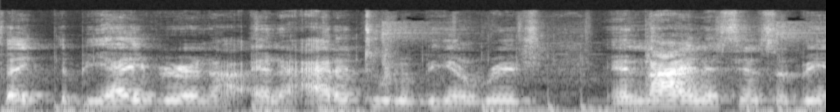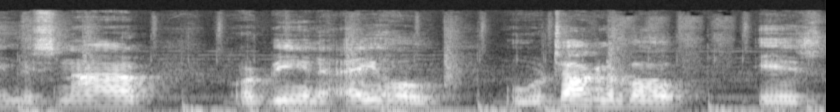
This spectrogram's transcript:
fake the behavior and, uh, and the attitude of being rich, and not in the sense of being a snob or being an a-hole. What we're talking about is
